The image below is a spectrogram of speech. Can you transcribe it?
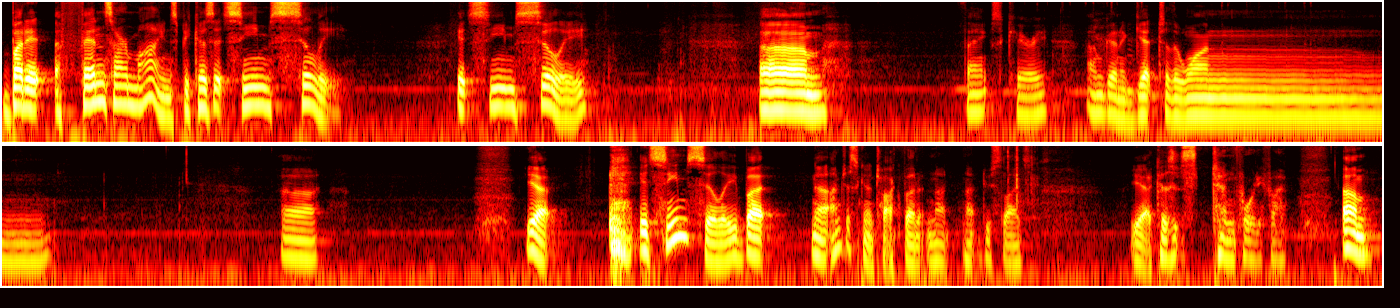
But it offends our minds because it seems silly. It seems silly. Um, thanks, Carrie. I'm going to get to the one. Uh, yeah, it seems silly, but no, I'm just going to talk about it and not, not do slides. Yeah, because it's 1045. Um,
